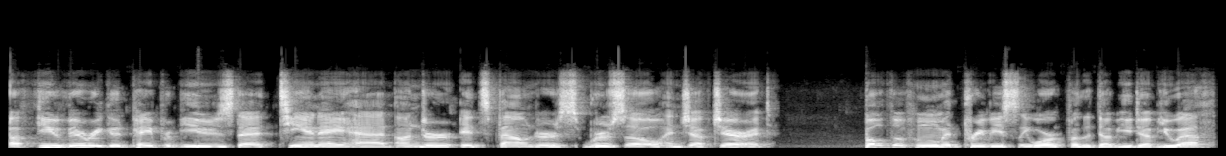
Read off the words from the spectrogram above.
a few very good pay per views that TNA had under its founders, Russo and Jeff Jarrett, both of whom had previously worked for the WWF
